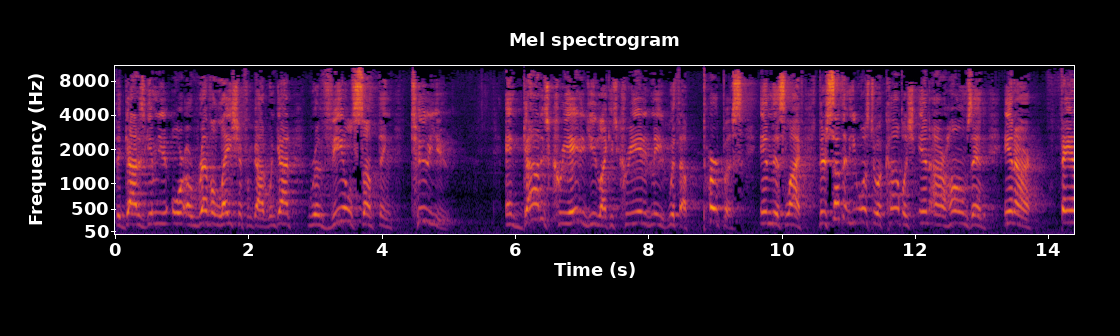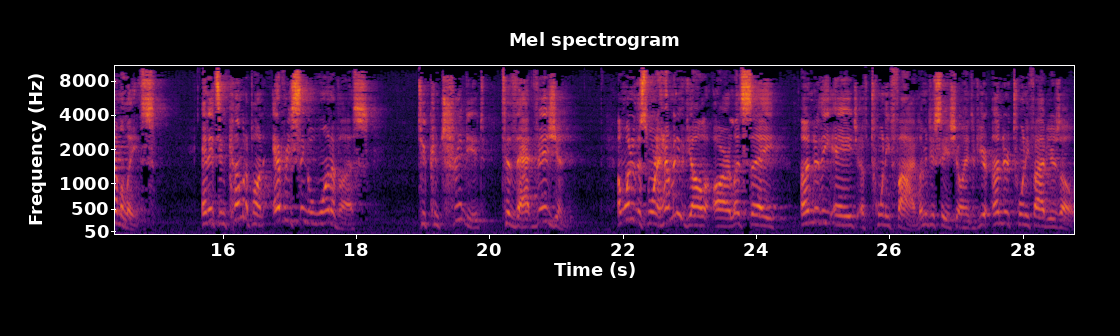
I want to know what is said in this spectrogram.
that God has given you or a revelation from God, when God reveals something to you. And God has created you like He's created me with a purpose in this life. There's something He wants to accomplish in our homes and in our families. And it's incumbent upon every single one of us to contribute to that vision. I wonder this morning, how many of y'all are, let's say, under the age of 25? Let me just see a show of hands. If you're under 25 years old.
